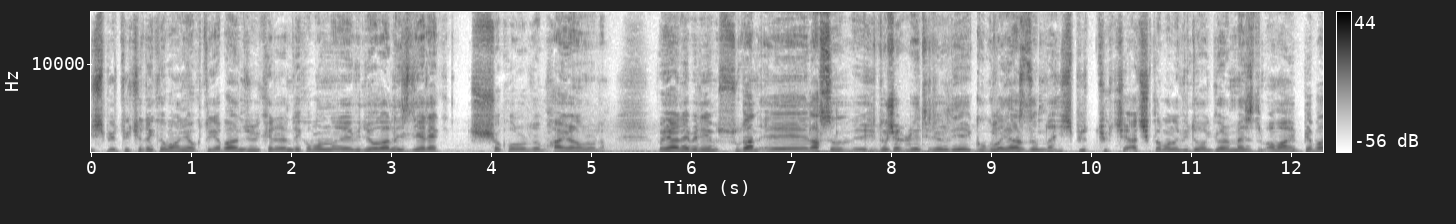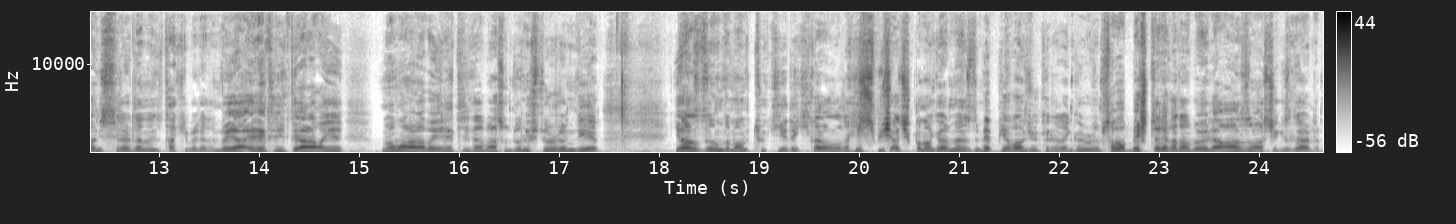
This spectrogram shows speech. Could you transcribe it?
hiçbir Türkçe doküman yoktu. Yabancı ülkelerin doküman e, videolarını izleyerek şok olurdum, hayran olurdum. Veya ne bileyim sudan e, nasıl hidrojen üretilir diye Google'a yazdığımda hiçbir Türkçe açıklamalı video görmezdim. Ama hep yabancı sitelerden takip ederdim. Veya elektrikli arabayı, normal arabayı elektrikli arabaya nasıl dönüştürürüm diye yazdığım zaman Türkiye'deki kanallarda hiçbir şey açıklama görmezdim. Hep yabancı ülkelerden görürdüm. Sabah 5'lere kadar böyle ağzım açık izlerdim.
